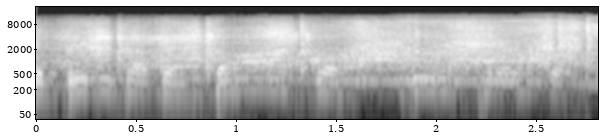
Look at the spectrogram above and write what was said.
że drugi zatem bardzo duża prędkość.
